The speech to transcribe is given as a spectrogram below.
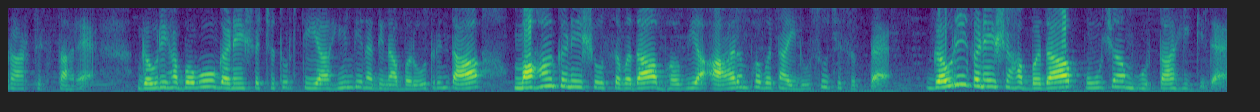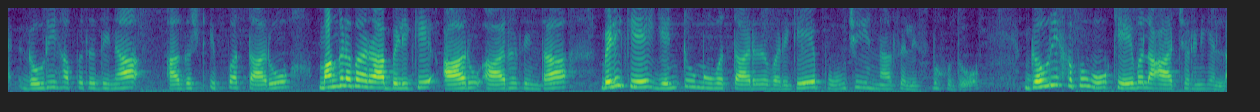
ಪ್ರಾರ್ಥಿಸ್ತಾರೆ. ಗೌರಿ ಹಬ್ಬವು ಗಣೇಶ ಚತುರ್ಥಿಯ ಹಿಂದಿನ ದಿನ ಬರುವುದರಿಂದ ಮಹಾಗಣೇಶೋತ್ಸವದ ಭವ್ಯ ಆರಂಭವನ್ನ ಇದು ಸೂಚಿಸುತ್ತೆ. ಗೌರಿ ಗಣೇಶ ಹಬ್ಬದ ಪೂಜಾ ಮುಹೂರ್ತ ಹೀಗಿದೆ. ಗೌರಿ ಹಬ್ಬದ ದಿನ ಆಗಸ್ಟ್ ಇಪ್ಪತ್ತಾರು, ಮಂಗಳವಾರ ಬೆಳಿಗ್ಗೆ ಆರು, ಆರರಿಂದ ಬೆಳಿಗ್ಗೆ ಎಂಟು ಮೂವತ್ತಾರರವರೆಗೆ ಪೂಜೆಯನ್ನ ಸಲ್ಲಿಸಬಹುದು. ಗೌರಿ ಹಬ್ಬವು ಕೇವಲ ಆಚರಣೆಯಲ್ಲ,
